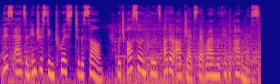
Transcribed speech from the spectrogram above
This adds an interesting twist to the song, which also includes other objects that rhyme with hippopotamus.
